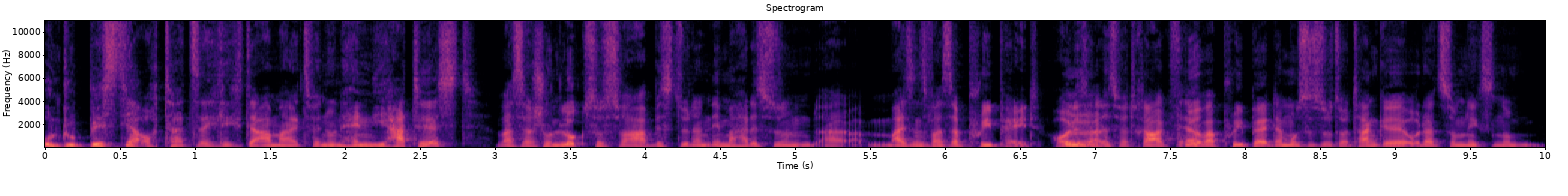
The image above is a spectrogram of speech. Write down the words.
Und du bist ja auch tatsächlich damals, wenn du ein Handy hattest, was ja schon Luxus war, bist du dann immer, hattest du so ein, äh, meistens war es ja Prepaid. Heute ist Mhm. alles Vertrag, früher Ja. war Prepaid, da musstest du zur Tanke oder zum nächsten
